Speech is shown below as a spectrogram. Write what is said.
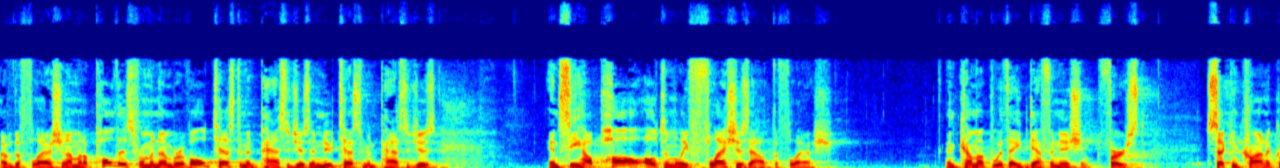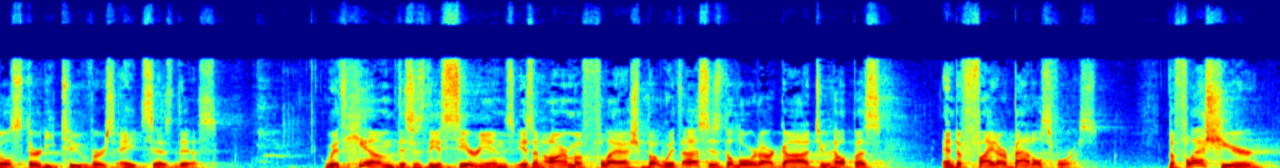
of the flesh. And I'm going to pull this from a number of Old Testament passages and New Testament passages and see how Paul ultimately fleshes out the flesh and come up with a definition. First, Second Chronicles 32, verse 8 says this With him, this is the Assyrians, is an arm of flesh, but with us is the Lord our God to help us and to fight our battles for us. The flesh here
